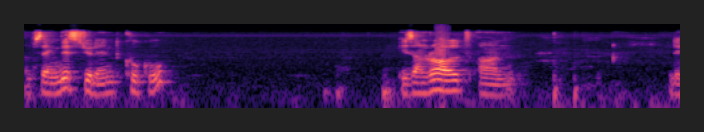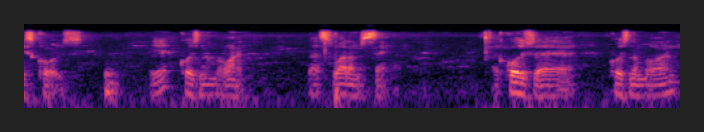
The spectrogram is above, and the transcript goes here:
I'm saying this student Kuku is enrolled on this course. Yeah course number one. That's what I'm saying. Uh, course uh, course number one.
